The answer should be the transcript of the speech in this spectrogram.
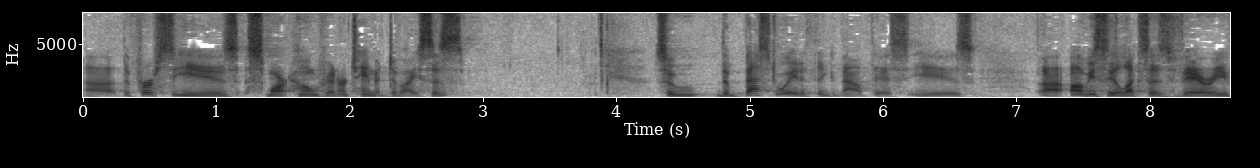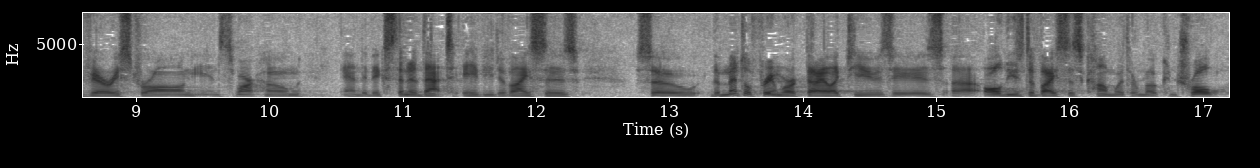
Uh, the first is smart home for entertainment devices. So the best way to think about this is uh, obviously Alexa is very, very strong in smart home, and they've extended that to AV devices. So the mental framework that I like to use is uh, all these devices come with remote control.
